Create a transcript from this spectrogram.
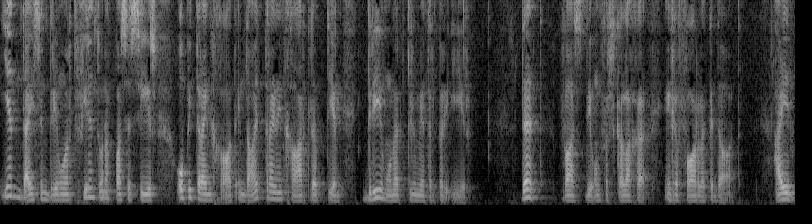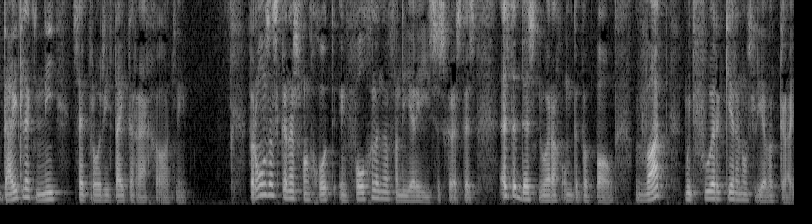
1324 passasiers op die trein gehad en daai trein het gehardloop teen 300 km/h. Dit was die onverskillige en gevaarlike daad. Hy het duidelik nie sy prioriteite reg gehad nie. Vir ons as kinders van God en volgelinge van die Here Jesus Christus is dit dus nodig om te bepaal wat moet voorkeur in ons lewe kry.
